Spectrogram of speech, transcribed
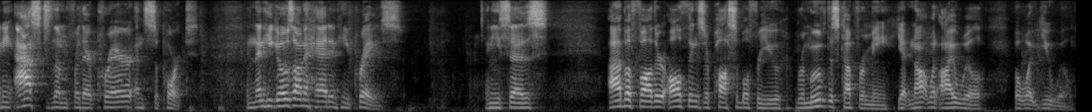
And he asks them for their prayer and support. And then he goes on ahead and he prays. And he says, Abba, Father, all things are possible for you. Remove this cup from me, yet not what I will, but what you will.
